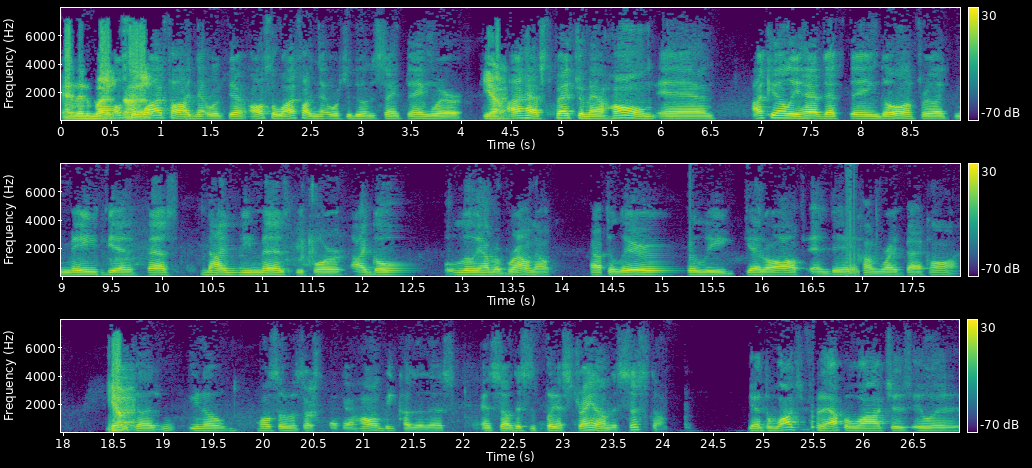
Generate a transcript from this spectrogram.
And then what? also, uh, Wi-Fi networks. Yeah, also Wi-Fi networks are doing the same thing. Where yeah, I have Spectrum at home, and I can only have that thing going for like maybe at best ninety minutes before I go literally have a brownout. Have to literally get off and then come right back on. Yep. Because you know most of us are stuck at home because of this, and so this is putting a strain on the system. Yeah, the watch for the Apple Watches, it would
